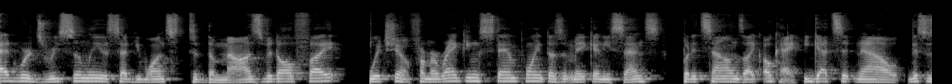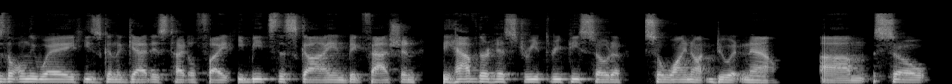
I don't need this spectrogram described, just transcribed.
Edwards recently has said he wants to the Masvidal fight, which you know, from a ranking standpoint, doesn't make any sense. But it sounds like okay, he gets it now. This is the only way he's going to get his title fight. He beats this guy in big fashion. They have their history, three piece soda. So why not do it now? Um, so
